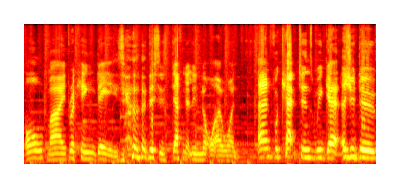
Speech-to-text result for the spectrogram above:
Oh my freaking days. this is definitely not what I want. And for captains, we get, as you do,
